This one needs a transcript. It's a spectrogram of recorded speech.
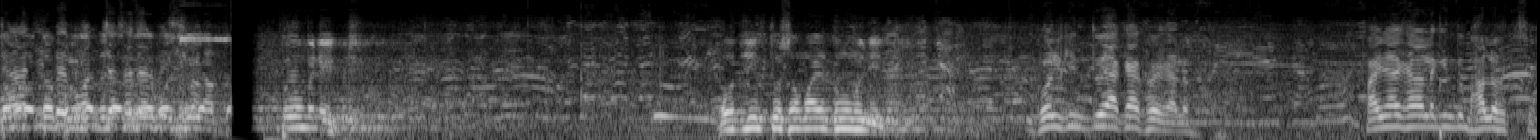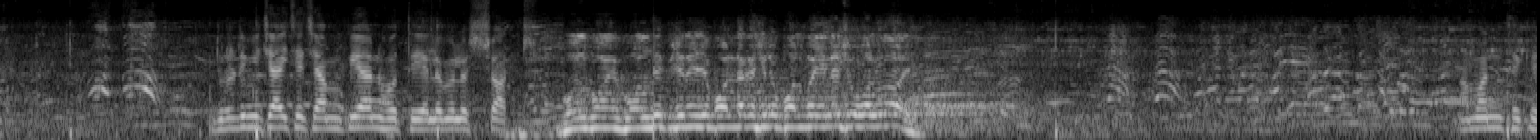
যারা জিতবে পঞ্চাশ হাজার মিনিট। অতিরিক্ত সময়ে দু মিনিট। গোল কিন্তু এক এক হয়ে গেল। ফাইনাল খেলাটা কিন্তু ভালো হচ্ছে। দুটো টিমই চাইছে চ্যাম্পিয়ন হতে এলোমেলো শট বল বয় বল দিয়ে পিছনে যে বলটাকে ছিল বল বয় এনেছো বল বয় আমান থেকে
